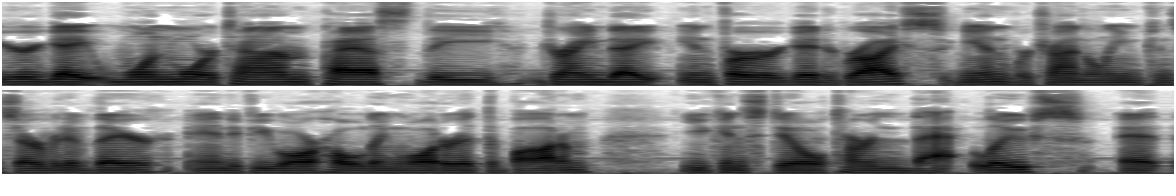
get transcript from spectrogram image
irrigate one more time past the drain date in irrigated rice. Again, we're trying to lean conservative there, and if you are holding water at the bottom, you can still turn that loose at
